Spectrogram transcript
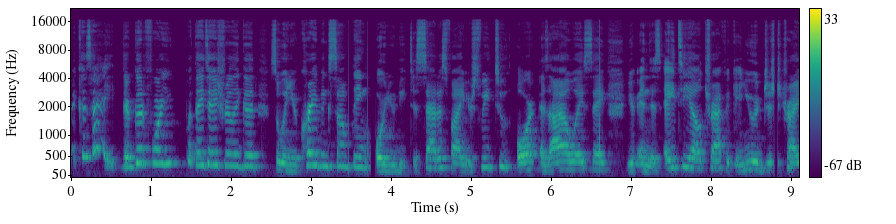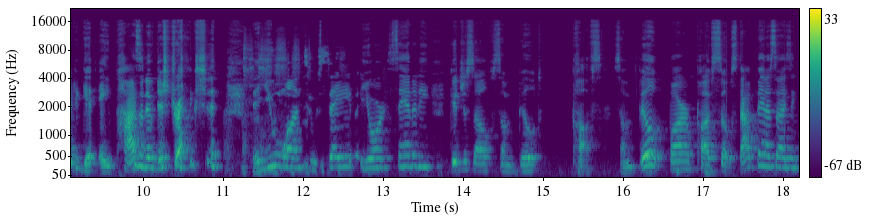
because, hey, they're good for you, but they taste really good. So when you're craving something or you need to satisfy your sweet tooth, or as I always say, you're in this ATL traffic and you are just trying to get a positive distraction and you want to save your sanity, get yourself some built puffs, some built bar puffs. So stop fantasizing,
